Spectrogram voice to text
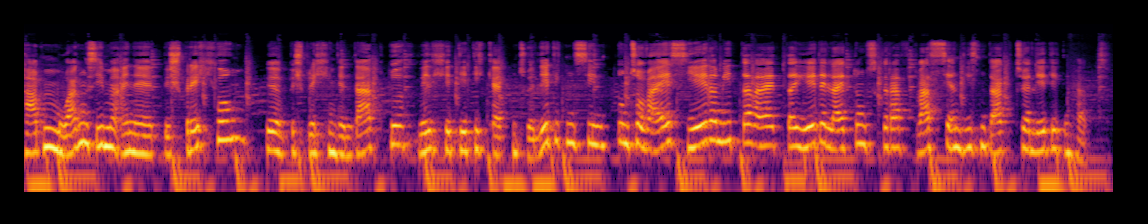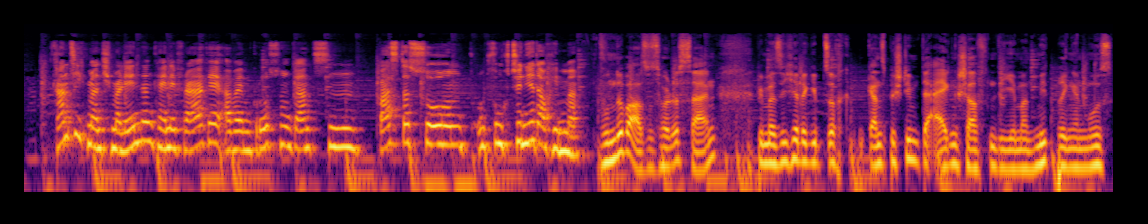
haben morgens immer eine Besprechung. Wir besprechen den Tag durch, welche Tätigkeiten zu erledigen sind. Und so weiß jeder Mitarbeiter, jede Leitungskraft, was sie an diesem Tag zu erledigen hat. Kann sich manchmal ändern, keine Frage, aber im Großen und Ganzen passt das so und, und funktioniert auch immer. Wunderbar, so soll das sein. Bin mir sicher, da gibt es auch ganz bestimmte Eigenschaften, die jemand mitbringen muss,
